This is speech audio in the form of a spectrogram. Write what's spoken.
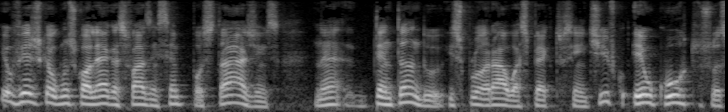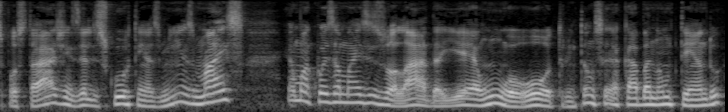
Eu vejo que alguns colegas fazem sempre postagens né, tentando explorar o aspecto científico. Eu curto suas postagens, eles curtem as minhas, mas é uma coisa mais isolada e é um ou outro, então você acaba não tendo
